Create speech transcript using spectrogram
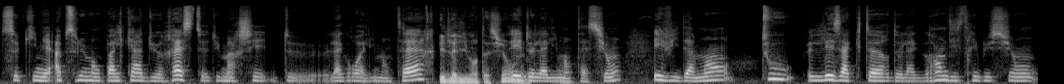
ce qui n'est absolument pas le cas du reste du marché de l'agroalimentaire. Et de l'alimentation. Et de l'alimentation. Évidemment, tous les acteurs de la grande distribution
